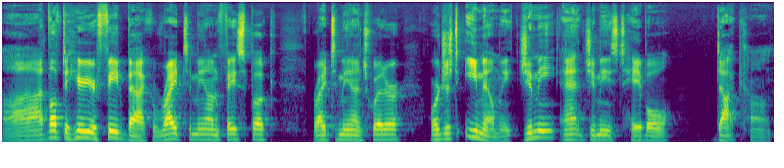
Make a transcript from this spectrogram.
Uh, I'd love to hear your feedback. Write to me on Facebook, write to me on Twitter, or just email me, jimmy at jimmystable.com.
